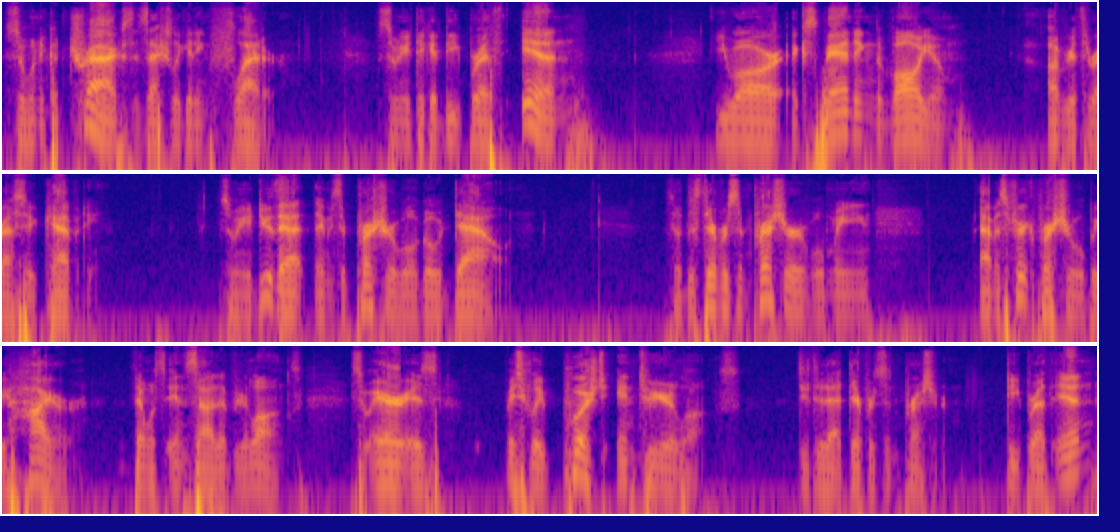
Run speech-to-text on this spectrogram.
So when it contracts, it's actually getting flatter. So when you take a deep breath in, you are expanding the volume of your thoracic cavity. So when you do that, that means the pressure will go down. So this difference in pressure will mean atmospheric pressure will be higher than what's inside of your lungs. So air is basically pushed into your lungs due to that difference in pressure. Deep breath in,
